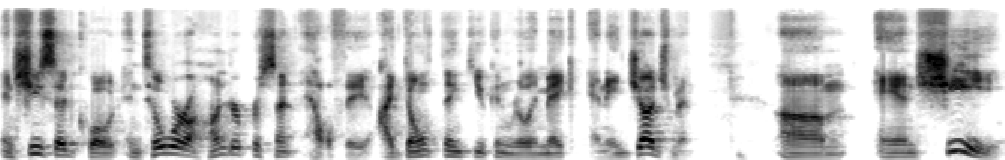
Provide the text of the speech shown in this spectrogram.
and she said, quote, until we're 100% healthy, I don't think you can really make any judgment. Um, and she,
